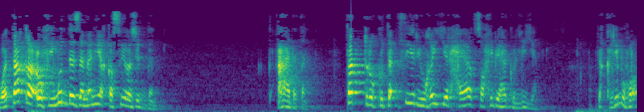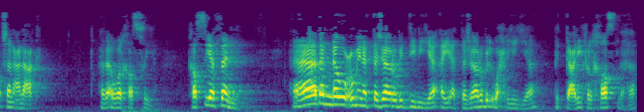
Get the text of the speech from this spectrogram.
وتقع في مدة زمنية قصيرة جدا. عادة. تترك تأثير يغير حياة صاحبها كليا. يقلبه رأسا على عقل. هذا أول خاصية. خاصية ثانية. هذا النوع من التجارب الدينية أي التجارب الوحيية بالتعريف الخاص لها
